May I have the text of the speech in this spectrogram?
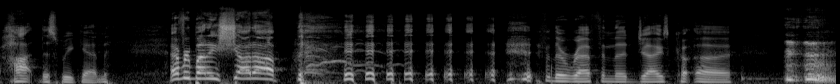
hot this weekend. Everybody shut up! For the ref in the Jags uh,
